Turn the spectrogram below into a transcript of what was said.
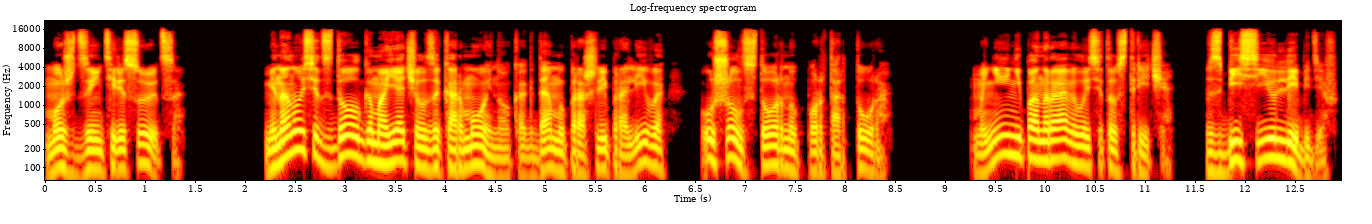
Может, заинтересуются. Миноносец долго маячил за кормой, но когда мы прошли проливы, ушел в сторону Порт-Артура. Мне не понравилась эта встреча. Взбесил Лебедев.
